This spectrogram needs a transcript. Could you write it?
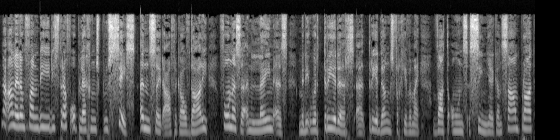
na aanleiding van die die strafopleggingsproses in Suid-Afrika of daardie vonnisse in lyn is met die oortreders uh, tredings vergewe my wat ons sien. Jy kan saampraat.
